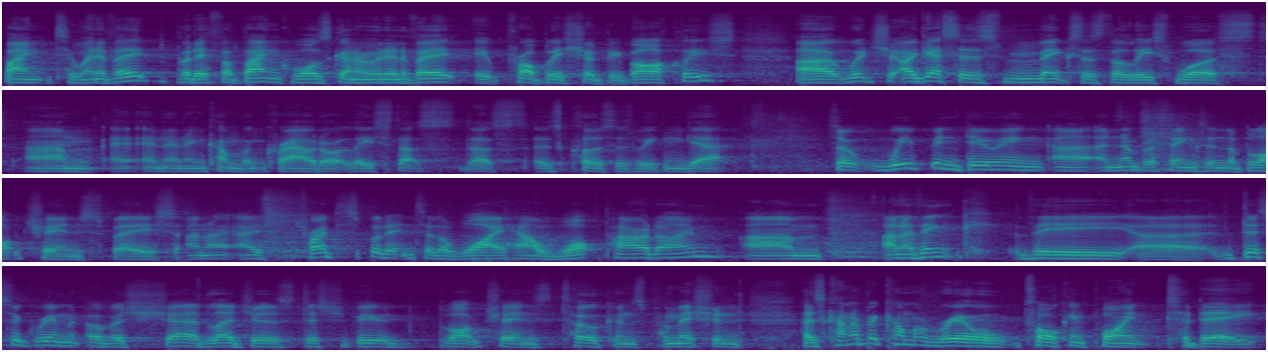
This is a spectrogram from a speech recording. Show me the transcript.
bank to innovate, but if a bank was going to innovate, it probably should be Barclays, uh, which I guess makes us the least worst um, in an incumbent crowd, or at least that's, that's as close as we can get. So we've been doing uh, a number of things in the blockchain space. And I tried to split it into the why, how, what paradigm. Um, and I think the uh, disagreement over shared ledgers, distributed blockchains, tokens, permissioned has kind of become a real talking point today.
